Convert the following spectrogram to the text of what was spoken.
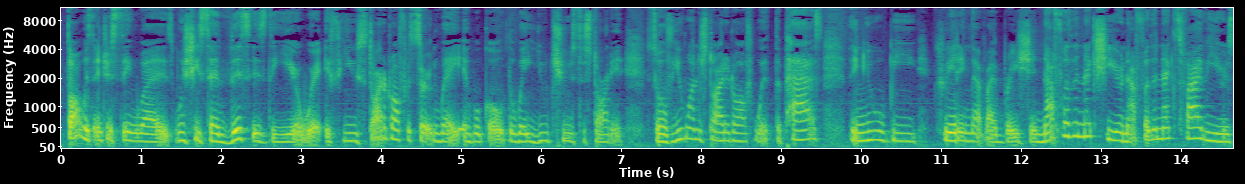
thought was interesting was when she said this is the year where if you started off a certain way, it will go the way you choose to start it. So if you want to start it off with the past, then you will be creating that vibration, not for the next year, not for the next five years,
